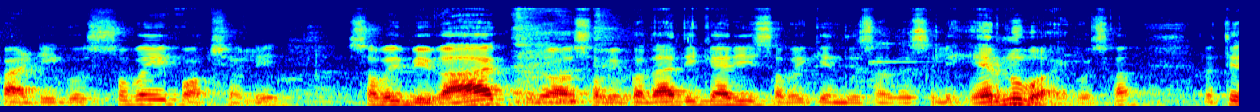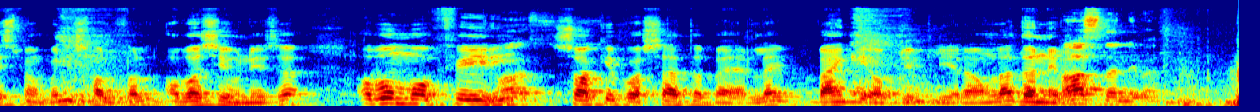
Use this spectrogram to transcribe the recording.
पार्टीको सबै पक्षले सबै विभाग र सबै पदाधिकारी सबै केन्द्रीय सदस्यले हेर्नु भएको छ र त्यसमा पनि छलफल अवश्य हुनेछ। अब म फेरि। सके पश्चात तपाईँहरूलाई बाँकी अपडेट लिएर आउँला। धन्यवाद। धन्यवाद।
